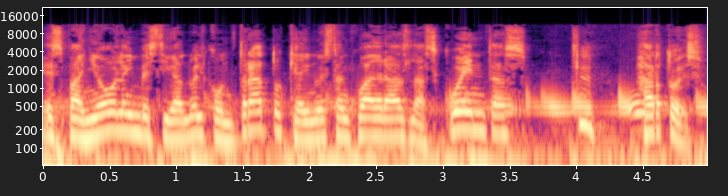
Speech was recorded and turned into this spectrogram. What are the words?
Española investigando el contrato, que ahí no están cuadradas las cuentas. Harto eso.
